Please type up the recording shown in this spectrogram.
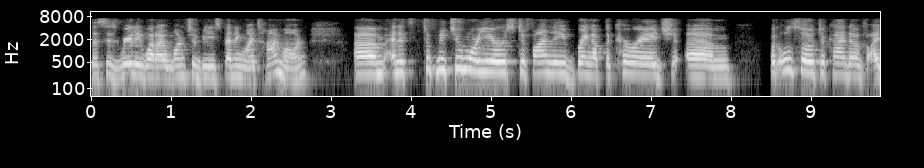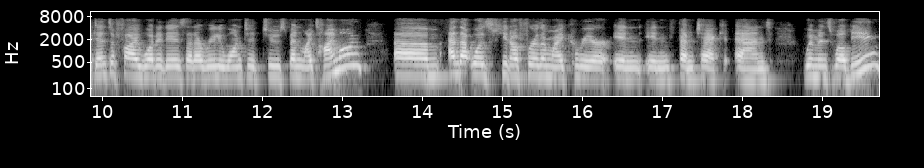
This is really what I want to be spending my time on. Um, and it took me two more years to finally bring up the courage, um, but also to kind of identify what it is that I really wanted to spend my time on. Um, and that was, you know, further my career in in femtech and women's well-being.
